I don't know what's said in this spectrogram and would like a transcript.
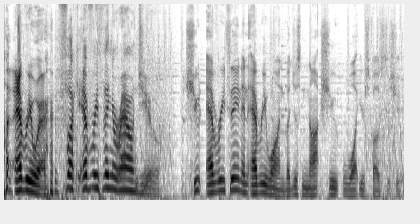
everywhere. Fuck everything around you. Shoot everything and everyone, but just not shoot what you're supposed to shoot.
